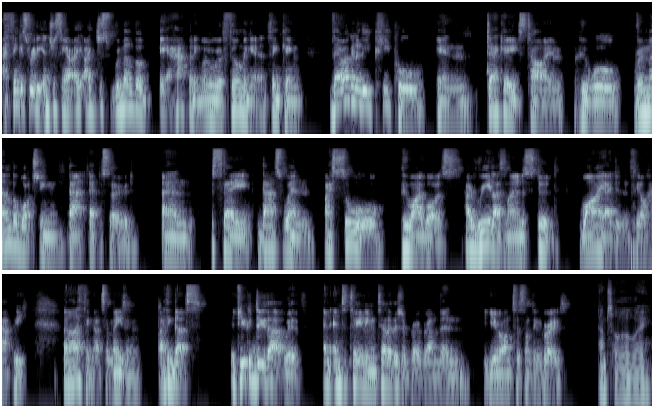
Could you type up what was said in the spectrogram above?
I think it's really interesting. I, I just remember it happening when we were filming it and thinking there are going to be people in decades' time who will remember watching that episode and say, that's when I saw who I was. I realized and I understood why I didn't feel happy. And I think that's amazing. I think that's, if you can do that with an entertaining television program, then you're onto something great. Absolutely.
